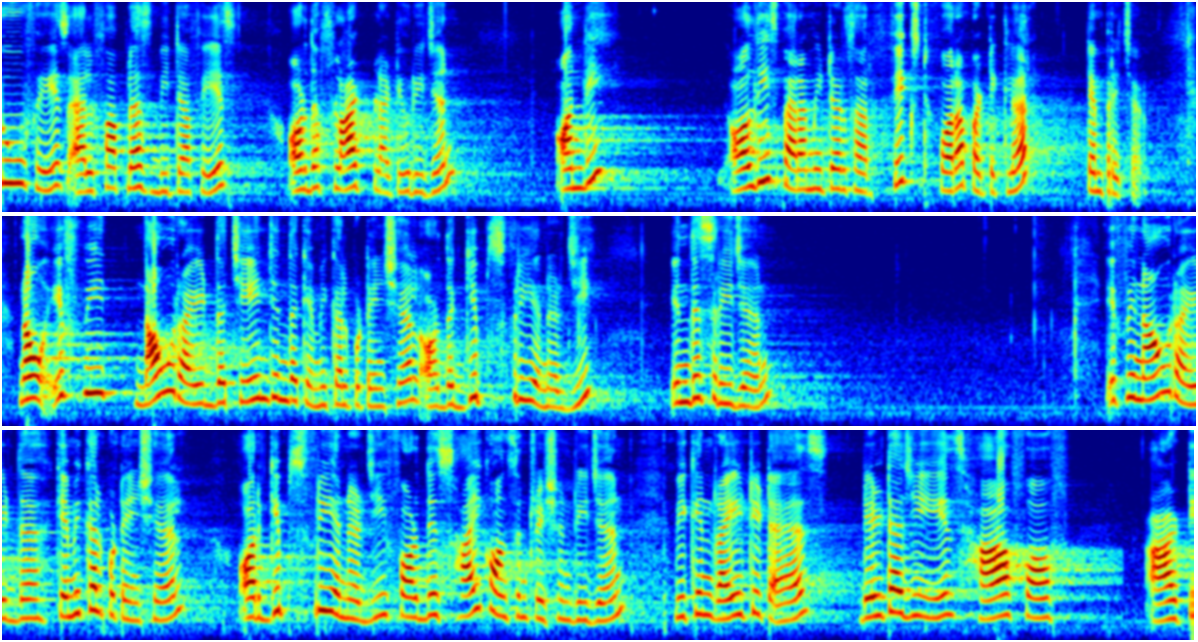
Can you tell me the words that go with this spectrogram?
2 phase alpha plus beta phase or the flat plateau region only all these parameters are fixed for a particular temperature. Now if we now write the change in the chemical potential or the Gibbs free energy in this region, if we now write the chemical potential or Gibbs free energy for this high concentration region, we can write it as delta G is half of RT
